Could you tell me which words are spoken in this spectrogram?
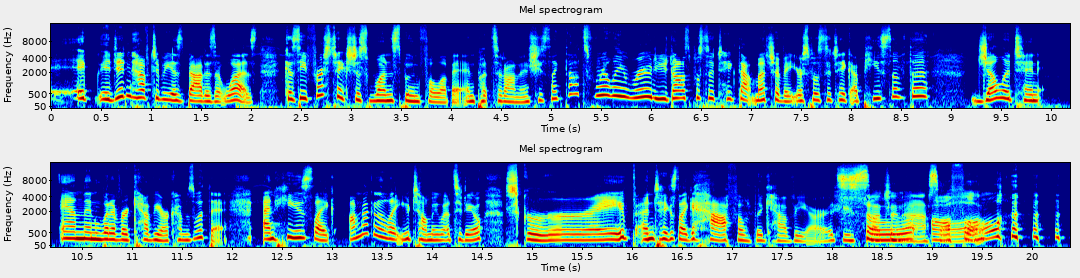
It, it didn't have to be as bad as it was because he first takes just one spoonful of it and puts it on and she's like that's really rude you're not supposed to take that much of it you're supposed to take a piece of the gelatin and then whatever caviar comes with it. And he's like i'm not going to let you tell me what to do. Scrape and takes like half of the caviar. It's He's so such an asshole. awful.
